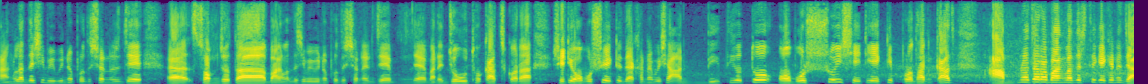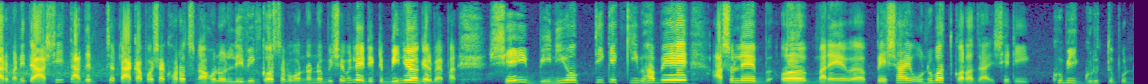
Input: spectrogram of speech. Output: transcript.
বাংলাদেশি বিভিন্ন প্রতিষ্ঠানের যে সমঝোতা, বাংলাদেশি বিভিন্ন প্রতিষ্ঠানের যে মানে যৌথ কাজ করা, সেটি অবশ্যই একটি দেখানোর বিষয়। আর দ্বিতীয়ত, অবশ্যই সেটি একটি প্রধান কাজ। আমরা যারা বাংলাদেশ থেকে এখানে জার্মানিতে আসি, তাদের টাকা পয়সা খরচ না হলেও লিভিং কস্ট এবং অন্যান্য বিষয় মিলে এটি একটি বিনিয়োগের ব্যাপার। সেই বিনিয়োগটিকে কীভাবে আসলে মানে পেশায় অনুবাদ করা যায়, সেটি খুবই গুরুত্বপূর্ণ।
